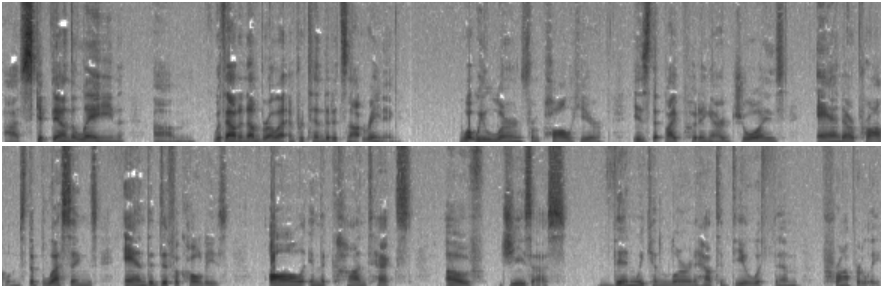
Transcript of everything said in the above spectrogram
uh, skip down the lane um, without an umbrella and pretend that it's not raining. What we learn from Paul here is that by putting our joys and our problems, the blessings and the difficulties, all in the context of Jesus, then we can learn how to deal with them properly.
